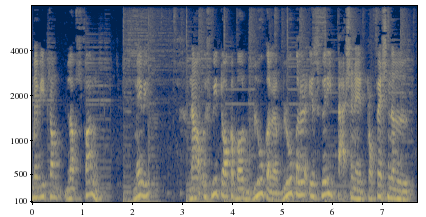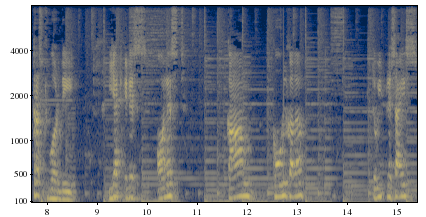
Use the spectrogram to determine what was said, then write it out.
Maybe Trump loves fun. Maybe. Now, if we talk about blue color, blue color is very passionate, professional, trustworthy, yet it is honest, calm, cool color. To be precise,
